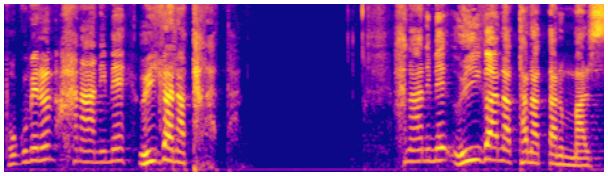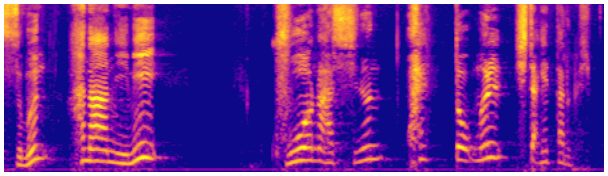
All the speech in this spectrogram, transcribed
복음에는 하나님의 의가 나타났다. 하나님의 의가 나타났다는 말씀은 하나님이 구원하시는 활동을 시작했다는 것입니다.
